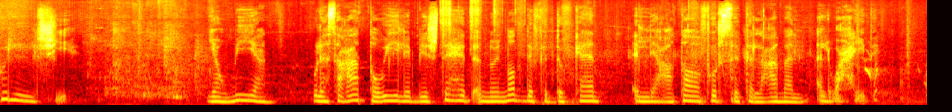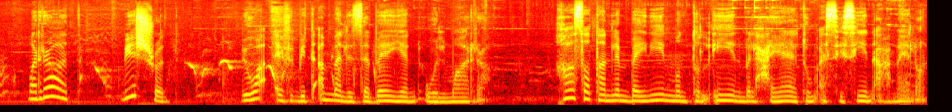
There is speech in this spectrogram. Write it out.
كل شيء. يومياً ولساعات طويلة بيجتهد إنه ينظف الدكان اللي عطاه فرصة العمل الوحيدة. مرات بيشرد بيوقف بيتأمل الزباين والمارة خاصة المبينين منطلقين بالحياة ومؤسسين أعمالهم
